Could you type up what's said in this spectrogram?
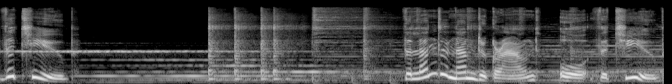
The Tube. The London Underground, or the Tube,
